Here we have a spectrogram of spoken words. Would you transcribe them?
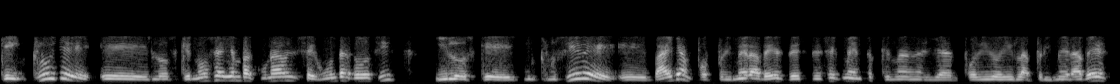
que incluye eh, los que no se hayan vacunado en segunda dosis y los que inclusive eh, vayan por primera vez de este segmento que no hayan podido ir la primera vez.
